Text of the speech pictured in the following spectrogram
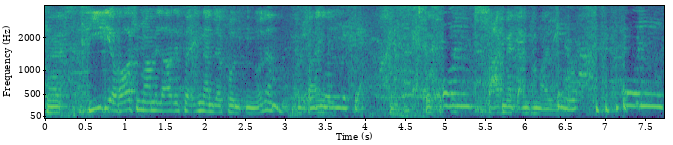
Hat sie die Orangenmarmelade für England erfunden, oder? So Wahrscheinlich. ungefähr. Das, Und- das sagen wir jetzt einfach mal so. Genau. Und,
